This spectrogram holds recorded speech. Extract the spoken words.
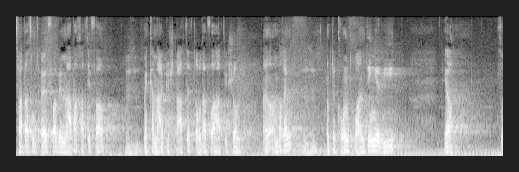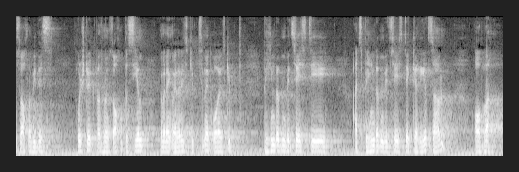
2011 habe ich Marbacher TV meinen Kanal gestartet, aber davor hatte ich schon einen anderen. Und der Grund waren Dinge wie, ja, so Sachen wie das Frühstück, dass mir Sachen passieren, wenn man denkt, Alter, das gibt es nicht. Oder es gibt Behinderten-WCs, die als Behinderten-WCs deklariert sind, aber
